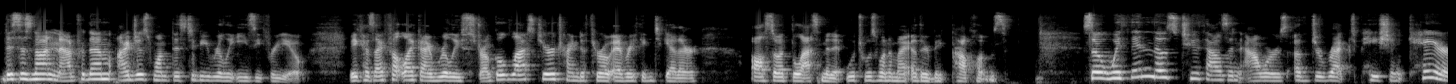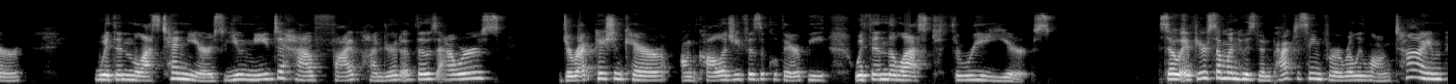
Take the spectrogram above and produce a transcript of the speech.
This is not an ad for them. I just want this to be really easy for you because I felt like I really struggled last year trying to throw everything together also at the last minute, which was one of my other big problems. So within those 2000 hours of direct patient care within the last 10 years, you need to have 500 of those hours direct patient care, oncology, physical therapy within the last 3 years. So if you're someone who's been practicing for a really long time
